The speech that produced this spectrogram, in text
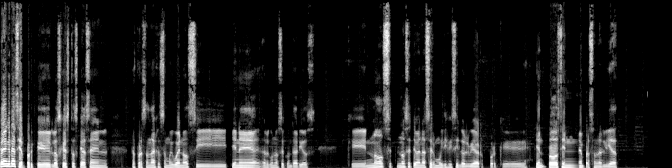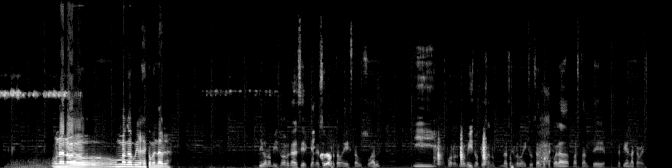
cae en gracia porque los gestos que hacen los personajes son muy buenos y tiene algunos secundarios que no se, no se te van a hacer muy difícil de olvidar porque todos tienen personalidad. Una no, un manga muy recomendable. Digo lo mismo, vengo a decir que no es un protagonista usual. Y por lo mismo que es un- no es un protagonista usual, se te cuela bastante metido en la cabeza.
